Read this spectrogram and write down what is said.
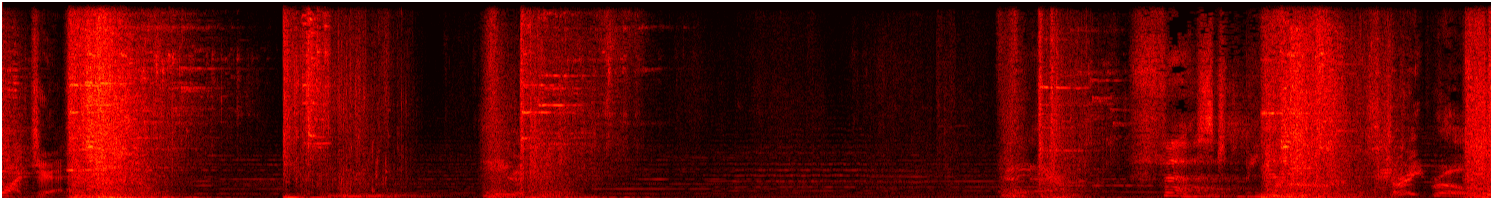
Watch it! First blood. Straight rules!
